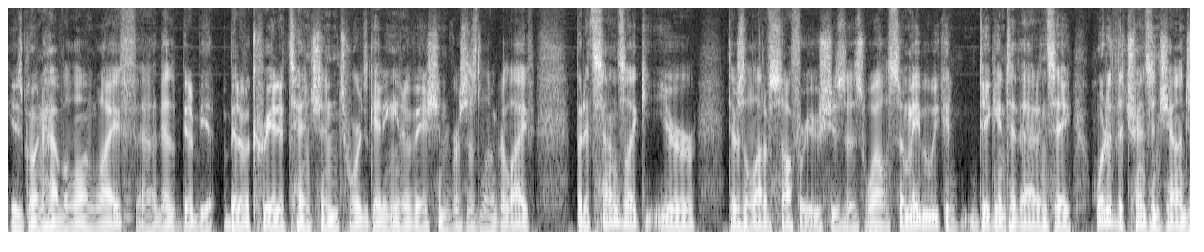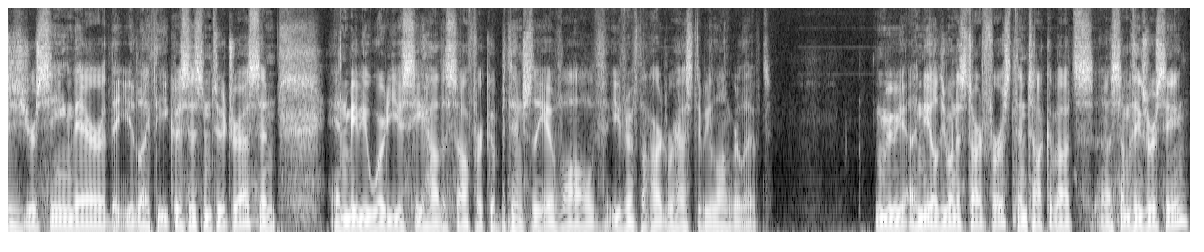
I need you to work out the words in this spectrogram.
is going to have a long life, uh, there's a bit, of, a bit of a creative tension towards getting innovation versus longer life. But it sounds like you're, there's a lot of software issues as well. So maybe we could dig into that and say, what are the trends and challenges you're seeing there that you'd like the ecosystem to address, and and maybe where do you see how the software could potentially evolve, even if the hardware has to be longer lived? Maybe uh, Neil, do you want to start first and talk about uh, some of the things we're seeing?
